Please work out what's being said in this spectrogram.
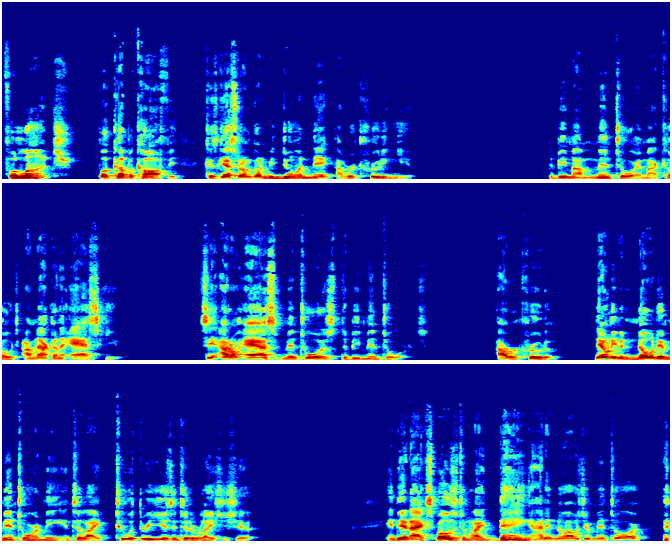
for lunch, for a cup of coffee. Because guess what I'm going to be doing, Nick? I'm recruiting you to be my mentor and my coach. I'm not going to ask you. See, I don't ask mentors to be mentors. I recruit them. They don't even know they're mentoring me until like two or three years into the relationship. And then I expose it to them like, dang, I didn't know I was your mentor.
